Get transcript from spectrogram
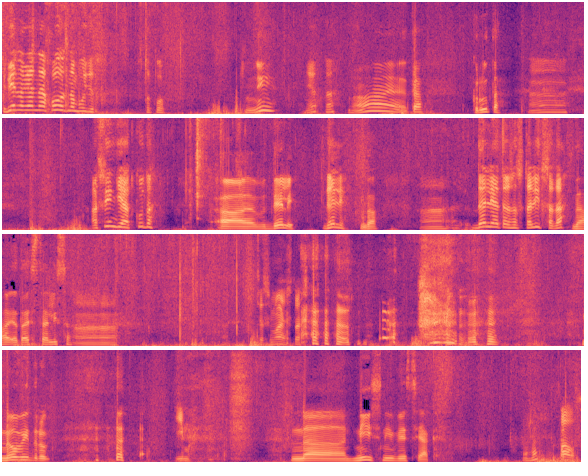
тебе, наверное, холодно будет в таком. не Нет, да? а, это круто А, а с Индии откуда? а, в Дели Дели? да А, Дели это же столица, да? да это столица А, ты снимаешь, да? новый друг Дима. на нижний весяк ага. Павловск.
